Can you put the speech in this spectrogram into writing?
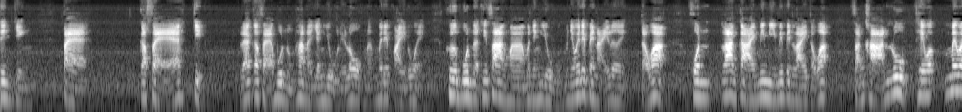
สิ้นจริง แต่กระแสจิต และกระแสบุญของท่านนะยังอยู่ในโลกนะไม่ได้ไปด้วย คือบุญนะที่สร้างมามันยังอยู่ มันยังไม่ได้ไปไหนเลย แต่ว่าคนร่างกายไม่มีไม่เป็นไร แต่ว่าสังขารรูปเทวไม่ว่า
